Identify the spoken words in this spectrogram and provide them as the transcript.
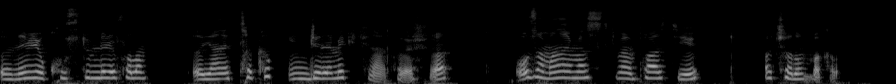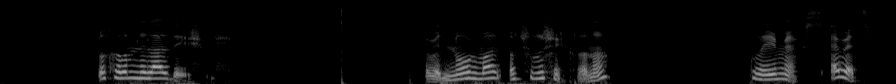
e, ne bileyim kostümleri falan e, yani takıp incelemek için arkadaşlar. O zaman hemen Stickman Party'yi açalım bakalım. Bakalım neler değişmiş. Evet normal açılış ekranı. Play Max. Evet.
